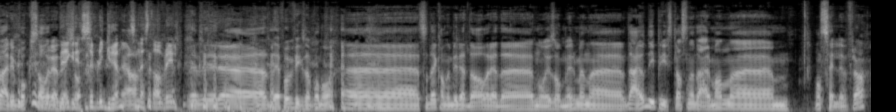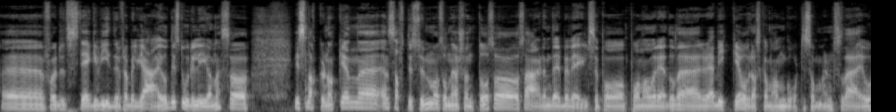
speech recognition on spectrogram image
være i boks allerede. det gresset blir grønt ja. neste april. det, blir, eh, det, får vi fiksa på nå. Eh, så det kan jo bli redda allerede nå i sommer. Men det er jo de prisklassene der man man selger fra. Eh, for steget videre fra Belgia er jo de store ligaene. Så vi snakker nok en, eh, en saftig sum, og sånn jeg har skjønt det òg, så, så, er det en del bevegelse på, på han allerede. og er, Jeg blir ikke overraska om han går til sommeren. så det er jo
